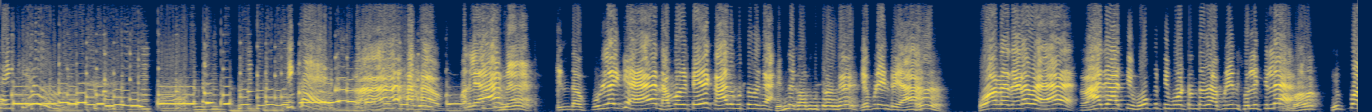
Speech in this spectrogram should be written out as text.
தேங்க்யூ முதலியா? இந்த புள்ளைங்க நம்ம கிட்டே காது குத்துதுங்க. என்ன காது குத்துறாங்க? எப்படின்றியா? போன தடவை ராஜாத்தி மூக்குத்தி போட்டிருந்தது அப்படின்னு சொல்லிச்சுல்ல? ஆமா. இப்ப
